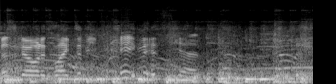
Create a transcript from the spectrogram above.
doesn't know what it's like to be famous yet.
